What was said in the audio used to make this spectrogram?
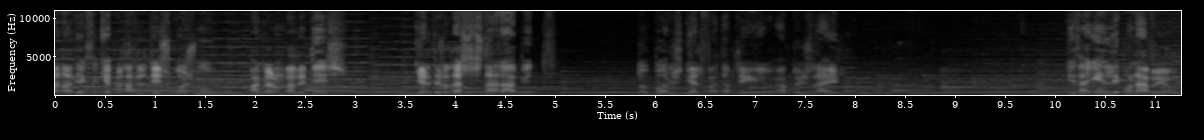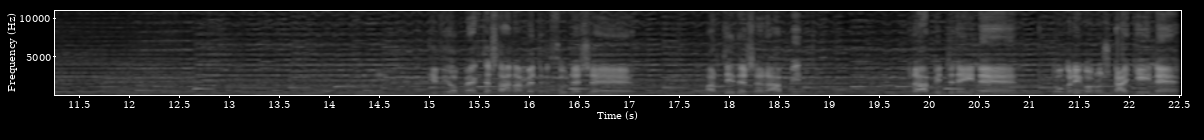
αναδείχθηκε πρωταθλητής κόσμου, παγκόσμιος πρωταθλητής, κερδίζοντας στα Rapid τον Μπόρις Γκέλφαντ από, από το Ισραήλ. Τι θα γίνει λοιπόν αύριο; Οι δύο παίκτες θα αναμετρηθούν σε παρτίδες Rapid. Rapid είναι το γρήγορο σκάκι, είναι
